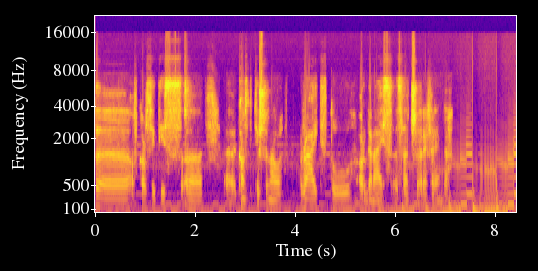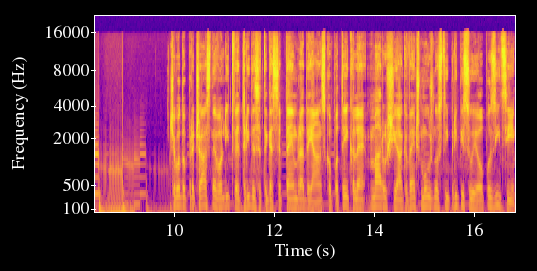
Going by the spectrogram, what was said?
of course it is constitutional right to organize such referenda. Če bodo predčasne volitve 30. septembra dejansko potekale, Marušjak več možnosti pripisuje opoziciji,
